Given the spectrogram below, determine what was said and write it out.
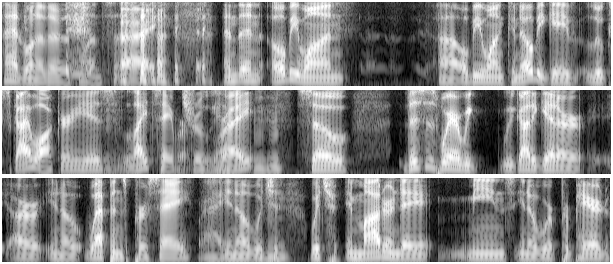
I had one of those once. All right. and then Obi Wan, uh, Obi Wan Kenobi gave Luke Skywalker his lightsaber. True, yeah. Right. Mhm. So this is where we we got to get our our you know weapons per se. Right. You know which Mhm. which in modern day means you know we're prepared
